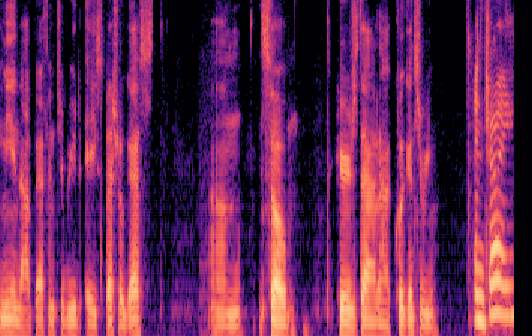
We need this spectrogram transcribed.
me and uh, Beth interviewed a special guest. Um, so here's that uh, quick interview. Enjoy.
